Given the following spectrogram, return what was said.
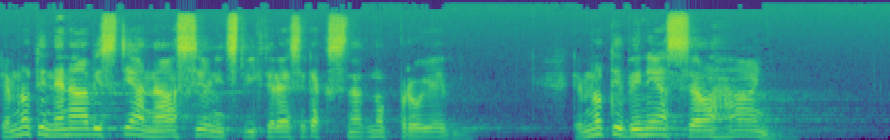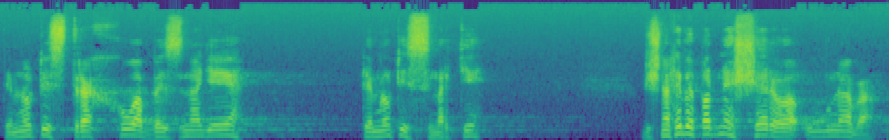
temnoty nenávisti a násilnictví, které se tak snadno projeví, temnoty viny a selhání, temnoty strachu a beznaděje, temnoty smrti, když na tebe padne šero a únava,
